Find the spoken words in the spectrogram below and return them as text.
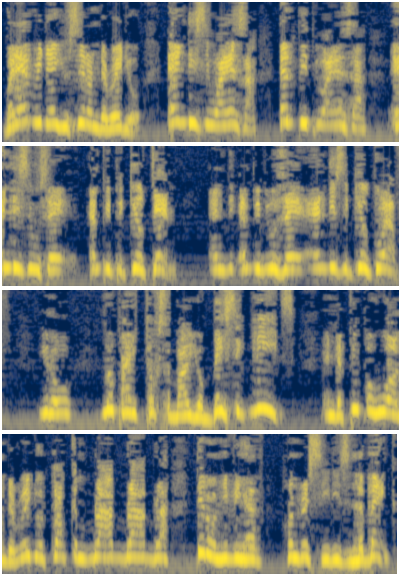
But every day you sit on the radio, NDC YSA, NPP YSA, NDC will say NPP killed 10. and, and will say NDC killed 12. You know, nobody talks about your basic needs. And the people who are on the radio talking blah, blah, blah, they don't even have 100 cedis in the bank.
